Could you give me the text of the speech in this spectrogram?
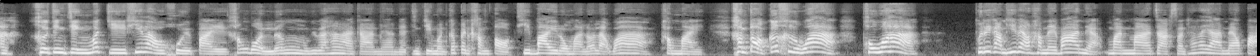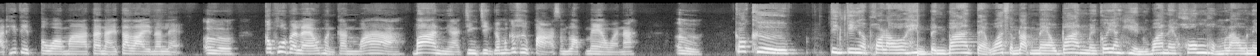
อะคือจริง ๆ เมื่อกี้ที่เราคุยไปข้างบนเรื่องวิวัฒนาการแมวเนี่ยจริง ๆ มันก็เป็นคำตอบที่ใบ้ลงมาแล้วแหละว่าทำไมคำตอบก็คือว่า เพราะว่าพฤติกรรมที่แมวทำในบ้านเนี่ย มันมาจากสัญชาตญาณแมวป่าที่ติดตัวมาแต่ไหนแต่ไรนั่นแหละ เออ ก็พูดไปแล้วเหมือนกันว่าบ้านเนี่ย จริง ๆ แล้วมันก็คือป่าสำหรับแมวอะนะเออ ก็คือจริงๆอะพอเราเห็นเป็นบ้านแต่ว่าสำหรับแมวบ้านมันก็ยังเห็นว่าในห้องของเราใน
